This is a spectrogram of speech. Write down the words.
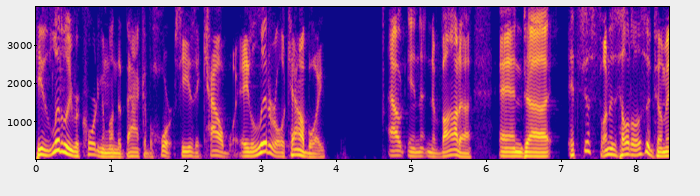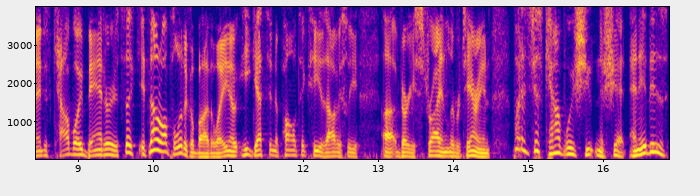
He's literally recording them on the back of a horse. He is a cowboy, a literal cowboy out in Nevada, and uh, it's just fun as hell to listen to man. Just cowboy banter. It's like it's not all political, by the way. You know, he gets into politics. He is obviously uh, very strident libertarian, but it's just cowboys shooting the shit, and it is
